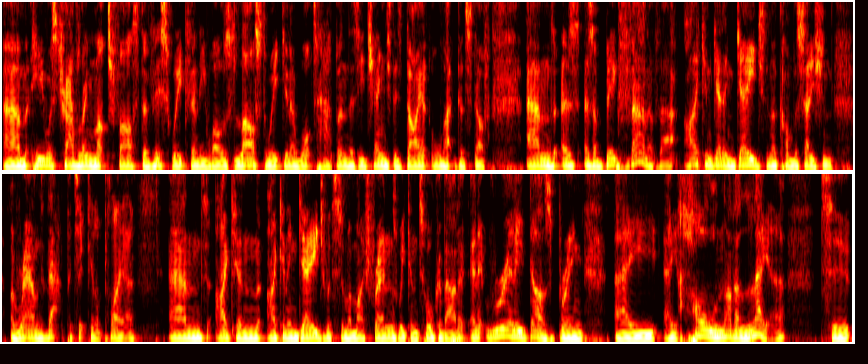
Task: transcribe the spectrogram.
um, he was traveling much faster this week than he was last week. You know what's happened? Has he changed his diet? All that good stuff. And as as a big fan of that, I can get engaged in a conversation around that particular player, and I can I can engage with some of my friends. We can talk about it, and it really does bring a a whole nother layer to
